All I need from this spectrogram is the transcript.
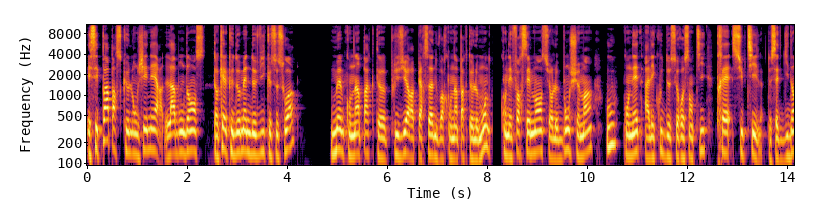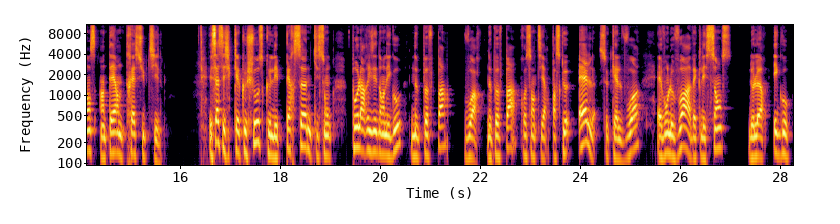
Et c'est pas parce que l'on génère l'abondance dans quelques domaines de vie que ce soit, ou même qu'on impacte plusieurs personnes, voire qu'on impacte le monde, qu'on est forcément sur le bon chemin ou qu'on est à l'écoute de ce ressenti très subtil, de cette guidance interne très subtile. Et ça, c'est quelque chose que les personnes qui sont polarisées dans l'ego ne peuvent pas voir, ne peuvent pas ressentir. Parce que elles, ce qu'elles voient, elles vont le voir avec les sens de leur ego.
